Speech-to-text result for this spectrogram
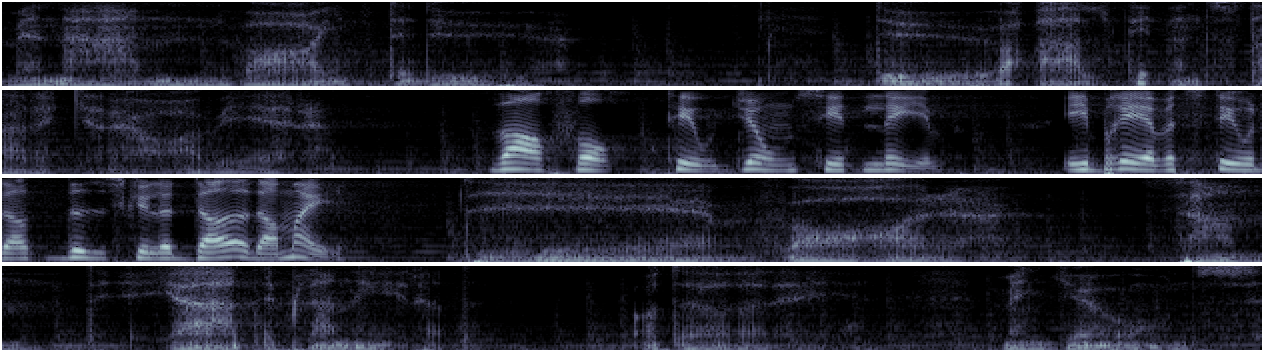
Men han var inte du. Du var alltid den starkare av er. Varför tog Jones sitt liv? I brevet stod det att du skulle döda mig. Det var sant. Jag hade planerat att döda dig. Men Jones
